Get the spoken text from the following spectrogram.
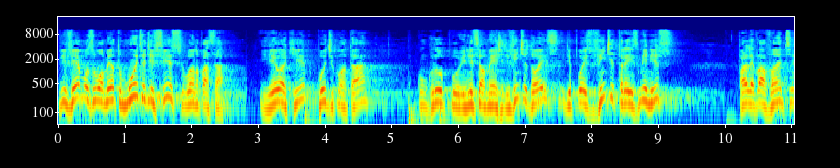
Vivemos um momento muito difícil o ano passado. E eu aqui pude contar com um grupo inicialmente de 22 e depois 23 ministros para levar avante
